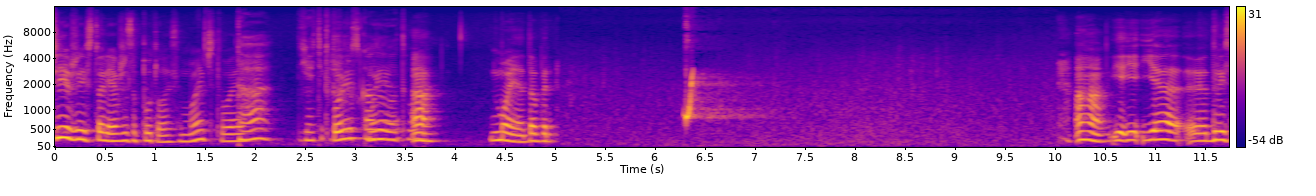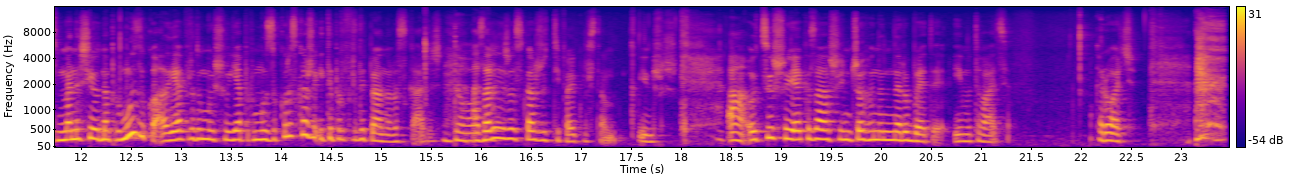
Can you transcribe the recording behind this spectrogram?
Чия вже історія? Я вже запуталася. Моя чи твоя? Так, я тільки що Твоя? розказувала. А, моя, добре. Ага, я, я, я е, дивись, в мене ще є одна про музику, але я придумаю, що я про музику розкажу, і ти про фортепіано розкажеш. Добре. А зараз я розкажу, типа, якусь там іншу. А, оцю, що я казала, що нічого не, не робити, і мотивація. Коротше,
